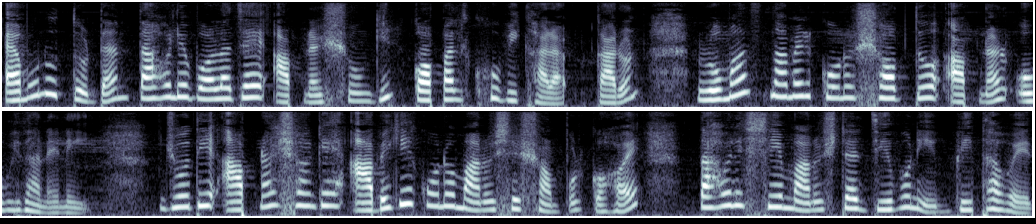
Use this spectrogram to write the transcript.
এমন উত্তর দেন, তাহলে বলা যায় আপনার সঙ্গীর কপাল খুবই খারাপ। কারণ রোমান্স নামের কোনো শব্দ আপনার অভিধানে নেই। যদি আপনার সঙ্গে আবেগে কোনো মানুষের সম্পর্ক হয়, তাহলে সে মানুষটার জীবনই বৃথা হয়ে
